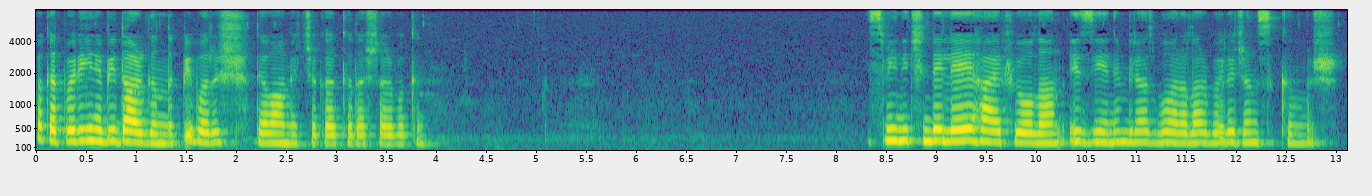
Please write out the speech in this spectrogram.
Fakat böyle yine bir dargınlık, bir barış devam edecek arkadaşlar bakın. İsmin içinde L harfi olan izleyenin biraz bu aralar böyle canı sıkılmış.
